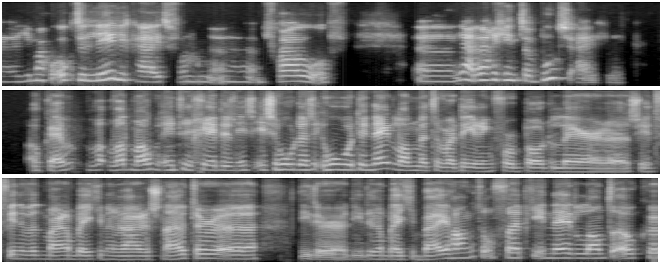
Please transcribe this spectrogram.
Uh, je mag ook de lelijkheid van uh, een vrouw of... Uh, ja, er waren geen taboes eigenlijk. Oké, okay, wat me ook intrigeert is, is, is hoe, de, hoe, het in Nederland met de waardering voor Baudelaire zit. Vinden we het maar een beetje een rare snuiter die, er, die er een beetje bij hangt? Of heb je in Nederland ook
